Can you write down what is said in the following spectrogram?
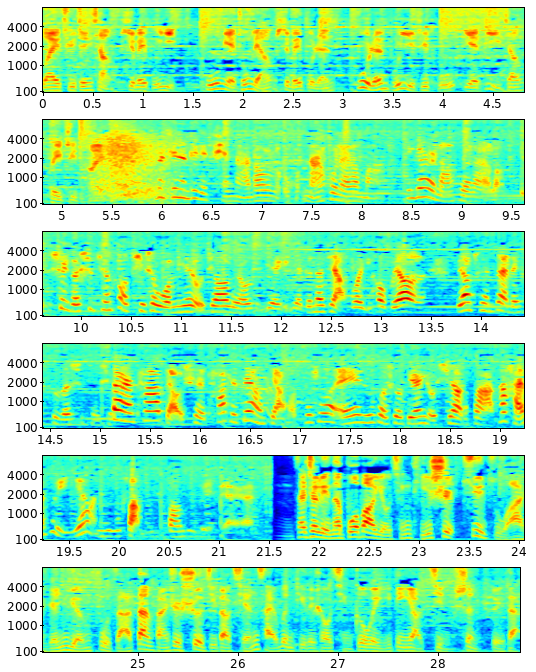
歪曲真相，视为不义；污蔑忠良，视为不仁。不仁不义之徒，也必将被制裁。那现在这个钱拿到了，拿回来了吗？应该是拿回来了。这个事情后，其实我们也有交流，也也跟他讲过，以后不要不要出现再类似的事情。但是他表示他是这样讲的，他说：“哎，如果说别人有需要的话，他还会一样义无反顾帮助给别人。”在这里呢，播报友情提示：剧组啊人员复杂，但凡是涉及到钱财问题的时候，请各位一定要谨慎对待。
